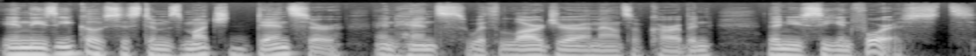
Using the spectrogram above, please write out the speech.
in these ecosystems, much denser and hence with larger amounts of carbon than you see in forests.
